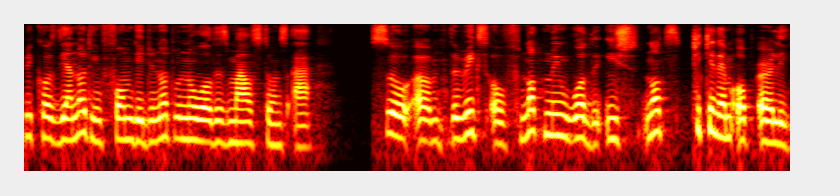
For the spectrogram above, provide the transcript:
because they are not informed, they do not know what these milestones are. So um, the risks of not knowing what the issue, not picking them up early,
